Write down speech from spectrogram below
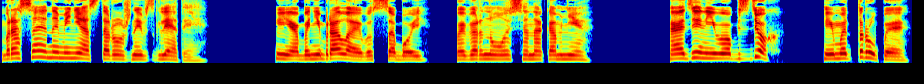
бросая на меня осторожные взгляды. «Я бы не брала его с собой», — повернулась она ко мне. «Один его бздёх, и мы трупы».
